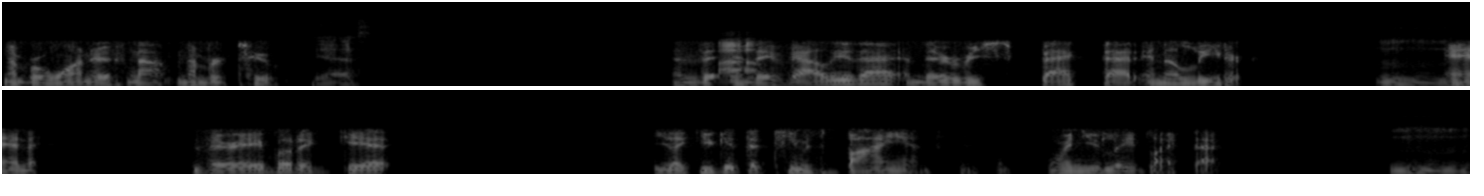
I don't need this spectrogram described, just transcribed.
number one, if not number two. Yes and wow. and they value that and they respect that in a leader mm-hmm. and they're able to get like you get the team's buy-in when you lead like that mm-hmm.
